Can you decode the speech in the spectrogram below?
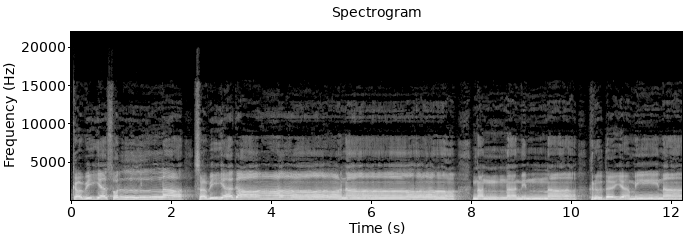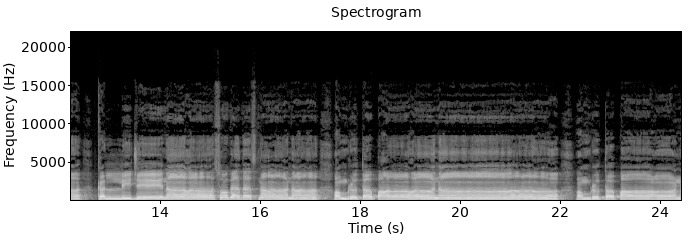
ಕವಿಯ ಸೊಲ್ಲ ಸವಿಯಗಾನ ನನ್ನ ನಿನ್ನ ಹೃದಯ ಮೀನ ಕಲ್ಲಿಜೇನ ಸೊಗದ ಸ್ನಾನ, ಅಮೃತ ಪಾನ. ಅಮೃತ ಪಾನ.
